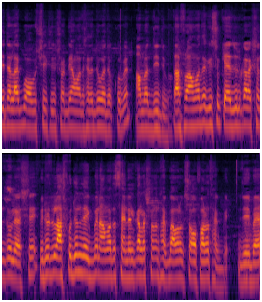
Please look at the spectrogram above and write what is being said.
যেটা লাগবে অবশ্যই স্ক্রিনশট দিয়ে আমাদের সাথে যোগাযোগ করবেন আমরা দিয়ে দিব। তারপর আমাদের কিছু ক্যাজুয়াল কালেকশন চলে আসছে ভিডিওটা লাস্ট পর্যন্ত দেখবেন আমাদের স্যান্ডেল কালেকশনও থাকবে আবার কিছু অফারও থাকবে। যে ভাই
